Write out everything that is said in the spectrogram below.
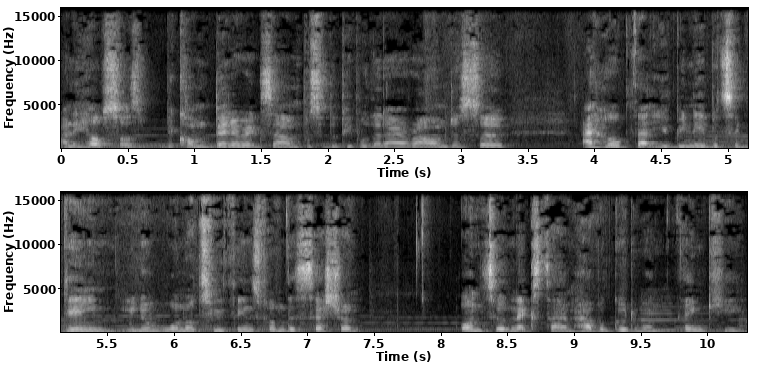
And it helps us become better examples to the people that are around us. So I hope that you've been able to gain, you know, one or two things from this session. Until next time, have a good one. Thank you.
